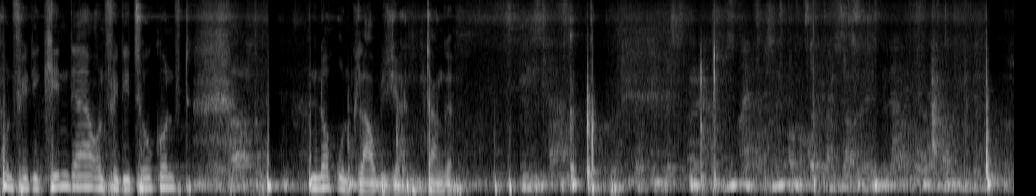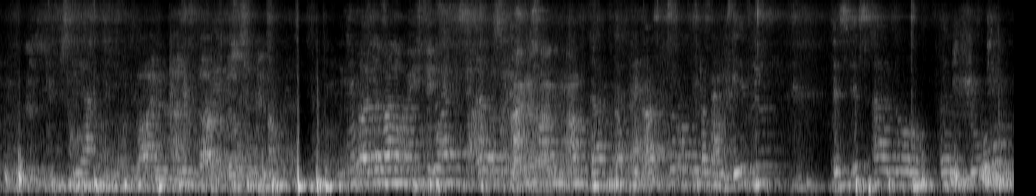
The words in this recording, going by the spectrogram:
Und für die Kinder und für die Zukunft noch unglaublicher. Danke. Es ist also äh, so,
